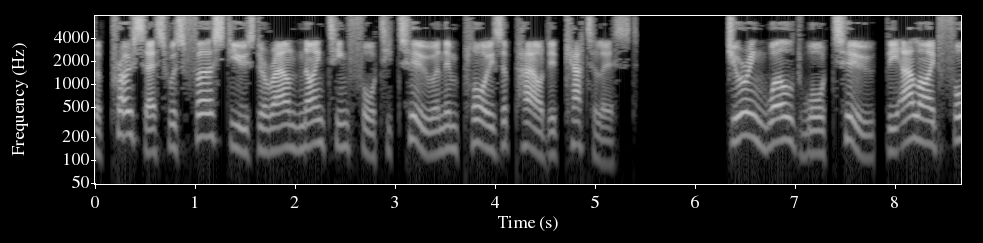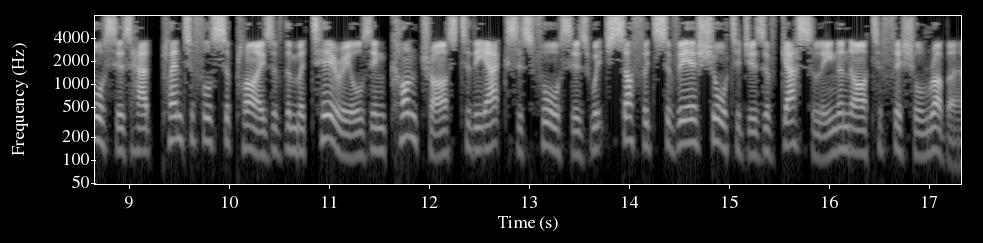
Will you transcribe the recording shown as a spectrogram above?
The process was first used around 1942 and employs a powdered catalyst. During World War II, the Allied forces had plentiful supplies of the materials in contrast to the Axis forces which suffered severe shortages of gasoline and artificial rubber.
